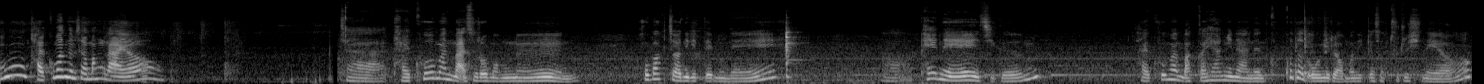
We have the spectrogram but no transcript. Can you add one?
음 달콤한 냄새가 막 나요. 자 달콤한 맛으로 먹는 호박전이기 때문에 어, 팬에 지금 달콤한 맛과 향이 나는 코코넛 오일을 어머니께서 두르시네요.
